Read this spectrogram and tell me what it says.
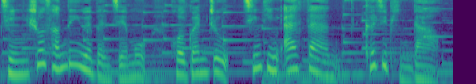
请收藏订阅本节目或关注蜻蜓 FM 科技频道。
